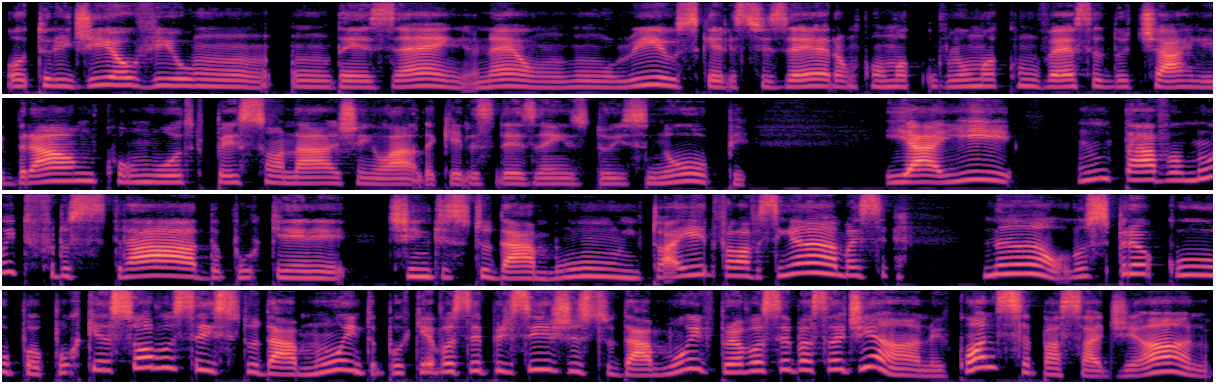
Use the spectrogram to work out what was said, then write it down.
Outro dia eu vi um, um desenho, né, um, um, Reels que eles fizeram com uma, uma conversa do Charlie Brown com outro personagem lá, daqueles desenhos do Snoopy. E aí um estava muito frustrado porque tinha que estudar muito. Aí ele falava assim: ah, mas não, não se preocupa, porque só você estudar muito, porque você precisa estudar muito para você passar de ano. E quando você passar de ano,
